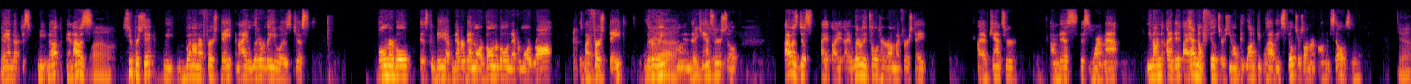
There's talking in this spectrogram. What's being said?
we Yeah. ended up just meeting up. And I was wow. super sick. We went on our first date, and I literally was just vulnerable as can be. I've never been more vulnerable, never more raw. It was my first date, literally Yeah, going into cancer. deal. So I was just, I, I, I literally told her on my first date, I have cancer. I'm this. This is where I'm at. You know, I did. I had no filters. You know, a lot of people have these filters on on themselves, and Yeah.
